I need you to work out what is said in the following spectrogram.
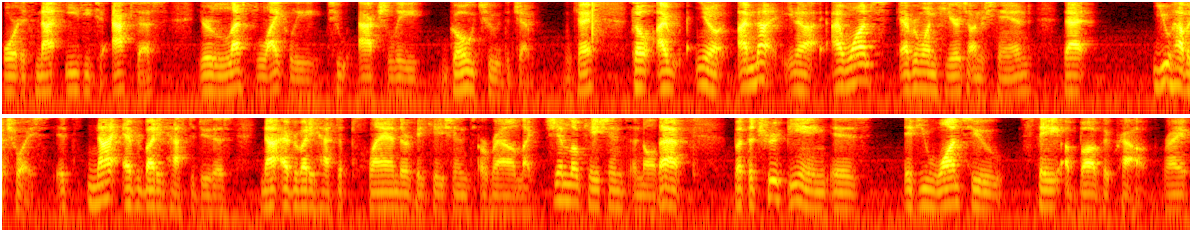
or it's not easy to access, you're less likely to actually go to the gym. Okay. So I, you know, I'm not, you know, I want everyone here to understand that you have a choice. It's not everybody has to do this. Not everybody has to plan their vacations around like gym locations and all that. But the truth being is if you want to stay above the crowd, right?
